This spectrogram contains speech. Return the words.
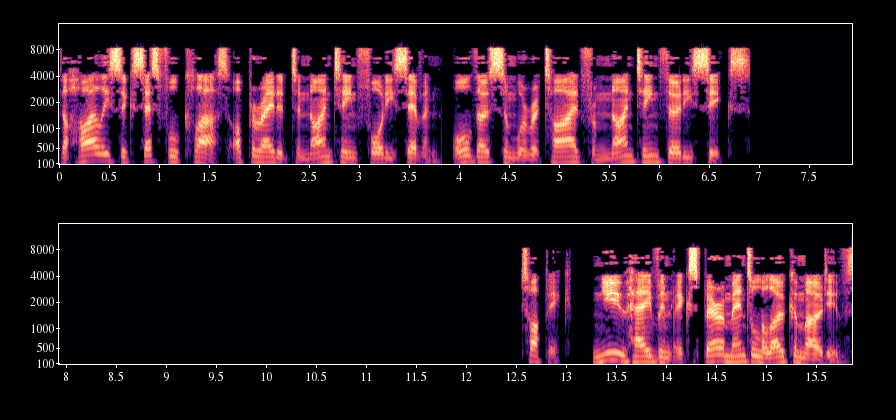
The highly successful class operated to 1947, although some were retired from 1936. New Haven experimental locomotives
